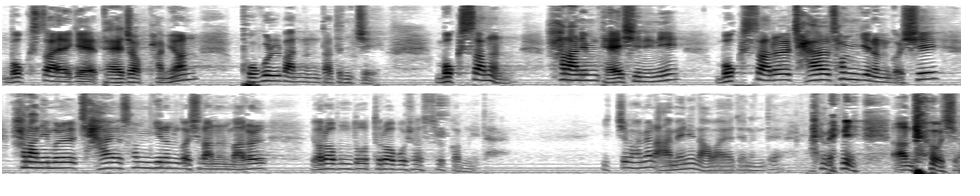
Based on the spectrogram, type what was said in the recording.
목사에게 대접하면 복을 받는다든지 목사는 하나님 대신이니 목사를 잘 섬기는 것이 하나님을 잘 섬기는 것이라는 말을 여러분도 들어보셨을 겁니다. 이쯤 하면 아멘이 나와야 되는데 아멘이 안 나오죠.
